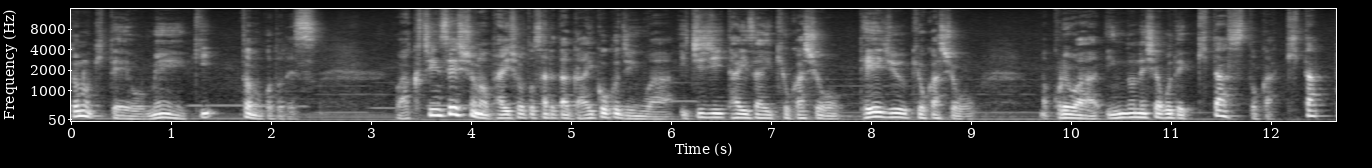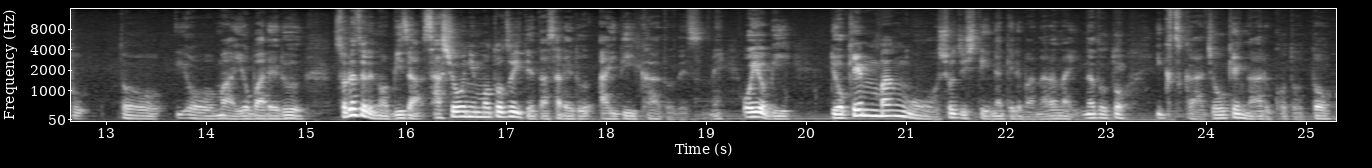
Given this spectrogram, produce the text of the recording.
との規定を明記とのことです。ワクチン接種の対象とされた外国人は一時滞在許可証定住許可証。ま、これはインドネシア語でキタスとかキタップとまあ呼ばれるそれぞれのビザ詐称に基づいて出される ID カードですね。および旅券番号を所持していなければならないなどといくつか条件があることと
